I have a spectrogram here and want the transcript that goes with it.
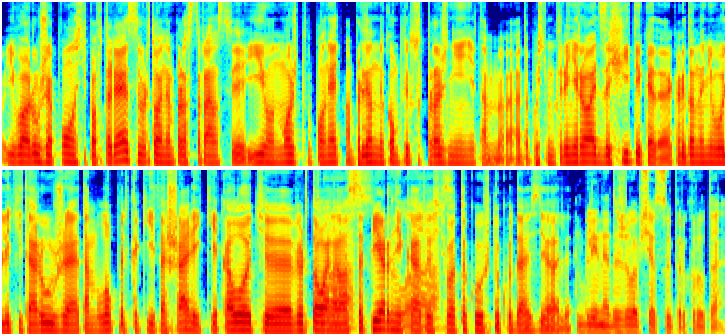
его оружие полностью повторяется в виртуальном пространстве, и он может выполнять определенный комплекс упражнений, там, э, допустим, тренировать защиты, когда, когда на него летит оружие, там, лопать какие-то шарики, колоть э, виртуального класс, соперника, класс. то есть вот такую штуку, да, сделали. Блин, это же вообще супер круто.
